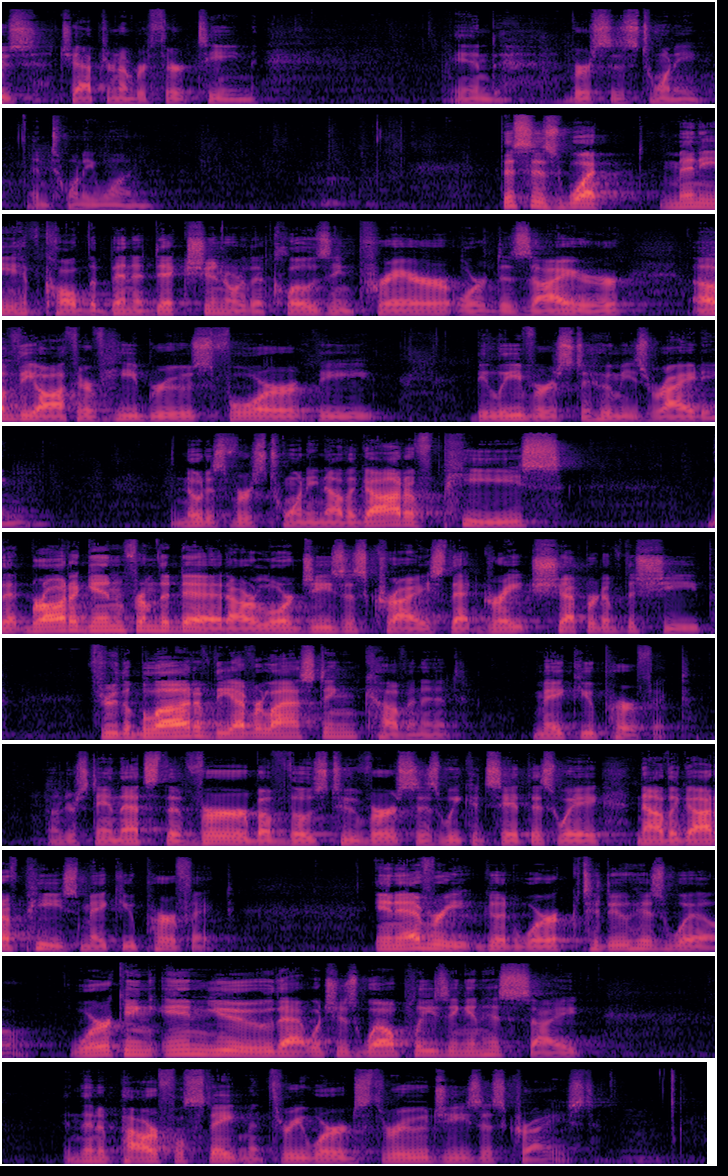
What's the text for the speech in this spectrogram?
Hebrews chapter number 13 and verses 20 and 21. This is what many have called the benediction or the closing prayer or desire of the author of Hebrews for the believers to whom he's writing. Notice verse 20. Now, the God of peace that brought again from the dead our Lord Jesus Christ, that great shepherd of the sheep, through the blood of the everlasting covenant, make you perfect. Understand that's the verb of those two verses. We could say it this way Now the God of peace make you perfect in every good work to do his will, working in you that which is well pleasing in his sight. And then a powerful statement, three words, through Jesus Christ.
